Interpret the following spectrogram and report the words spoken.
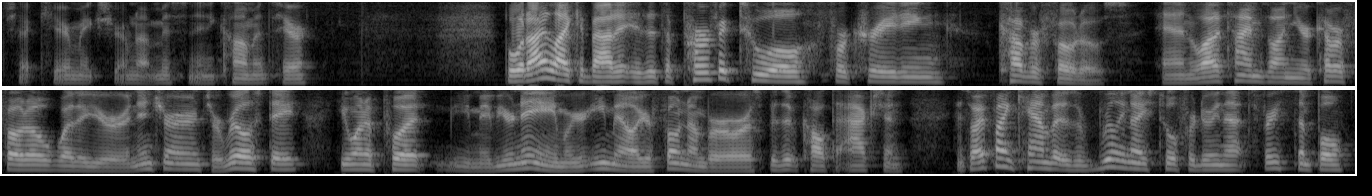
Check here, make sure I'm not missing any comments here. But what I like about it is it's a perfect tool for creating cover photos. And a lot of times on your cover photo, whether you're in insurance or real estate, you want to put maybe your name or your email, or your phone number, or a specific call to action. And so I find Canva is a really nice tool for doing that. It's very simple.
